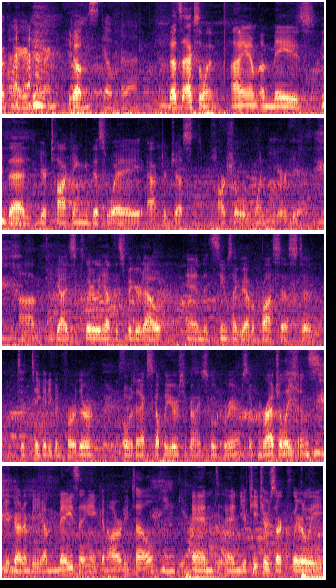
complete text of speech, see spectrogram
required more Yep. um, skill for that. that's excellent i am amazed that you're talking this way after just partial one year here um, you guys clearly have this figured out and it seems like we have a process to, to take it even further over the next couple of years of your high school career. So congratulations. You're going to be amazing you can already tell. Thank you. and and your teachers are clearly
